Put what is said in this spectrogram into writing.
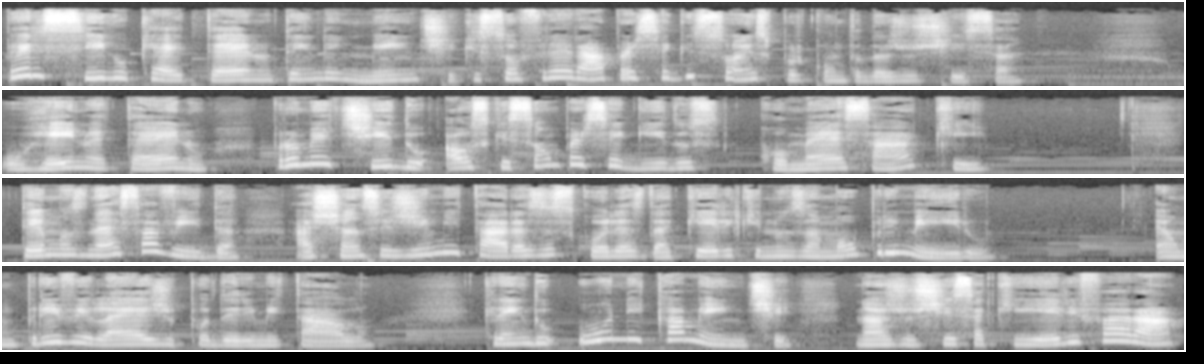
Persiga o que é eterno, tendo em mente que sofrerá perseguições por conta da justiça. O reino eterno, prometido aos que são perseguidos, começa aqui. Temos nessa vida a chance de imitar as escolhas daquele que nos amou primeiro. É um privilégio poder imitá-lo, crendo unicamente na justiça que ele fará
